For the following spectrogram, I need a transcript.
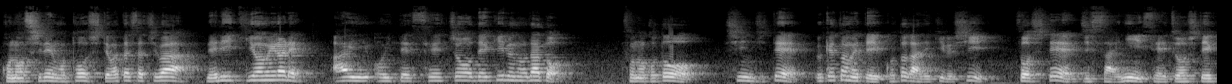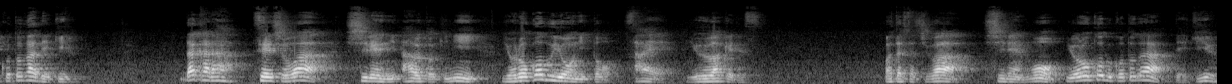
この試練を通して私たちは練り清められ愛において成長できるのだとそのことを信じて受け止めていくことができるしそして実際に成長していくことができる。だから聖書は試練に遭う時に喜ぶようにとさえ言うわけです。私たちは試練を喜ぶことができる。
